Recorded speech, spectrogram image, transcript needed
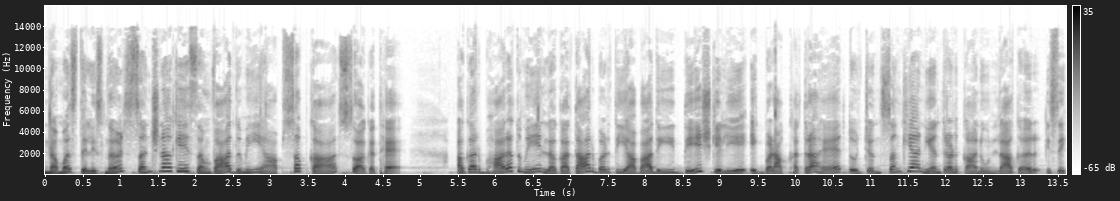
नमस्ते लिसनर्स संजना के संवाद में आप सबका स्वागत है। अगर भारत में लगातार बढ़ती आबादी देश के लिए एक बड़ा खतरा है तो जनसंख्या नियंत्रण कानून लाकर इसे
